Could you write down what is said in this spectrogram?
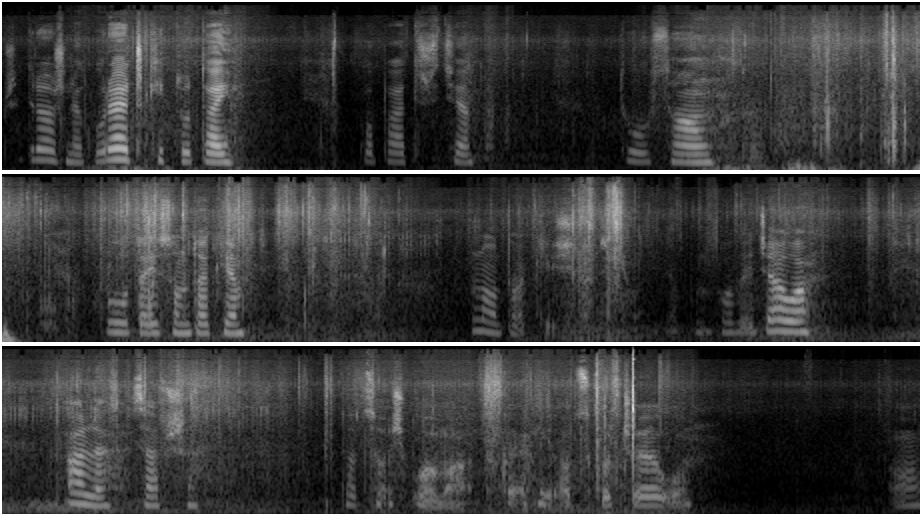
Przydrożne kureczki tutaj. Popatrzcie. Tu są. Tutaj są takie. No takie średnio, ja bym powiedziała. Ale zawsze to coś. O jak mi odskoczyło. O.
